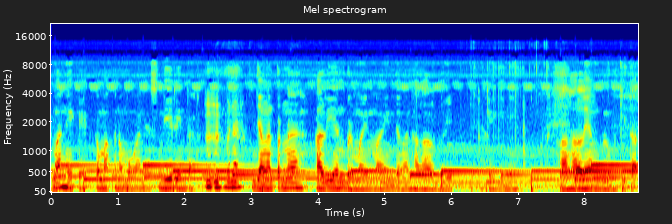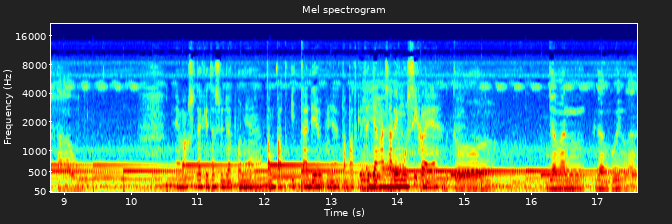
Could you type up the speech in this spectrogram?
gimana ya kayak kemakan omongannya sendiri ntar. Mm-mm, benar jangan pernah kalian bermain-main dengan hal-hal gaib kayak gini. Hal-hal yang belum kita tahu. Ya maksudnya kita sudah punya tempat kita dia punya tempat kita. Iya. jangan saling musik lah ya. betul. Jangan gangguin lah.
